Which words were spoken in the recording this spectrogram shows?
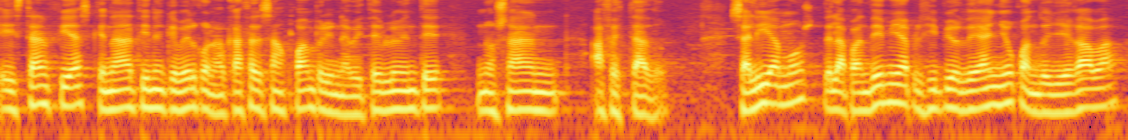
e instancias que nada tienen que ver con Alcázar de San Juan, pero inevitablemente nos han afectado. Salíamos de la pandemia a principios de año cuando llegaba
